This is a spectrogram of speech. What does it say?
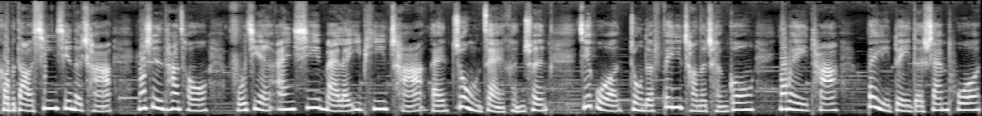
喝不到新鲜的茶，于是他从福建安溪买了一批茶来种在恒春，结果种得非常的成功，因为他背对的山坡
